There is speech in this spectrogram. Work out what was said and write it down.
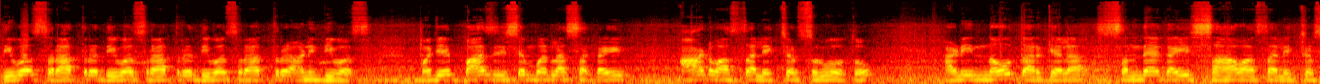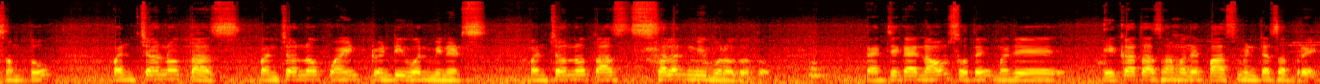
दिवस रात्र दिवस रात्र दिवस रात्र आणि दिवस. म्हणजे पाच डिसेंबरला सकाळी आठ वाजता लेक्चर सुरू होतो आणि नऊ तारखेला संध्याकाळी सहा वाजता लेक्चर संपतो. पंच्याण्णव तास पंच्याण्णव पॉईंट ट्वेंटी वन मिनिट्स पंच्याण्णव तास सलग मी बोलत होतो. त्यांचे काय नॉर्म्स होते म्हणजे एका तासामध्ये पाच मिनिटाचा ब्रेक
